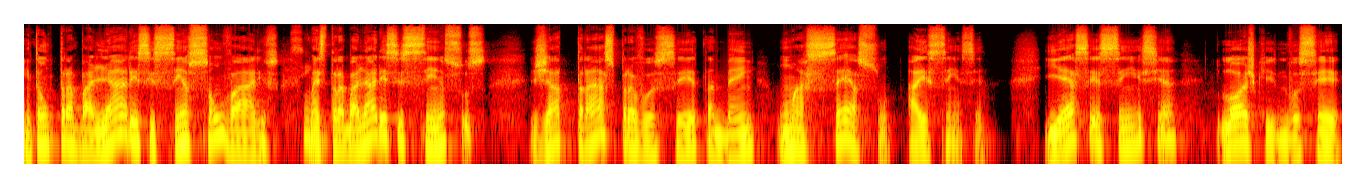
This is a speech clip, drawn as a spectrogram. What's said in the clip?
Então, trabalhar esses sensos são vários, Sim. mas trabalhar esses sensos já traz para você também um acesso à essência. E essa essência, lógico que você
